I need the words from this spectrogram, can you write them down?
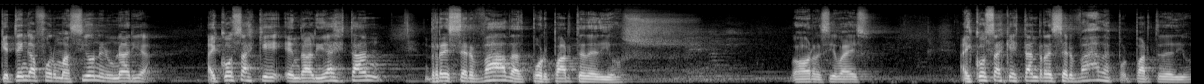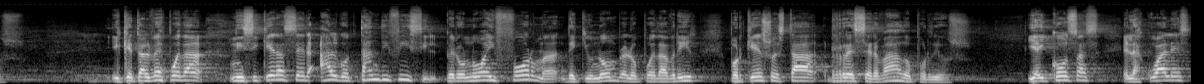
que tenga formación en un área. Hay cosas que en realidad están reservadas por parte de Dios. Ahora reciba eso. Hay cosas que están reservadas por parte de Dios. Y que tal vez pueda ni siquiera ser algo tan difícil, pero no hay forma de que un hombre lo pueda abrir porque eso está reservado por Dios. Y hay cosas en las cuales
